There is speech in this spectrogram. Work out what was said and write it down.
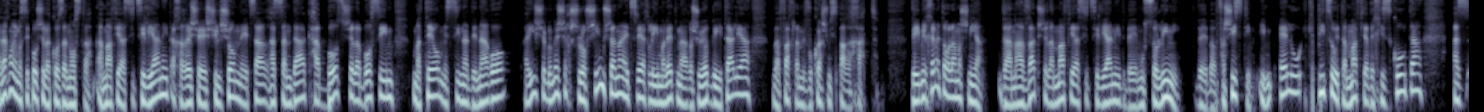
אנחנו עם הסיפור של הקוזה נוסטרה, המאפיה הסיציליאנית, אחרי ששלשום נעצר הסנדק, הבוס של הבוסים, מתאו מסינה דנארו, האיש שבמשך 30 שנה הצליח להימלט מהרשויות באיטליה, והפך למבוקש מספר אחת. ועם מלחמת העולם השנייה, והמאבק של המאפיה הסיציליאנית במוסוליני ובפשיסטים, אם אלו הקפיצו את המאפיה וחיזקו אותה, אז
